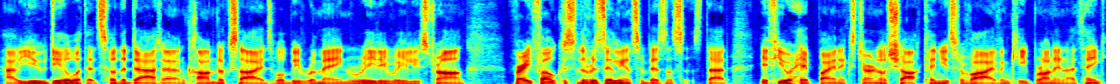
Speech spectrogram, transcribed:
how you deal with it. So the data and conduct sides will be remain really, really strong very focused on the resilience of businesses that if you were hit by an external shock can you survive and keep running? I think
